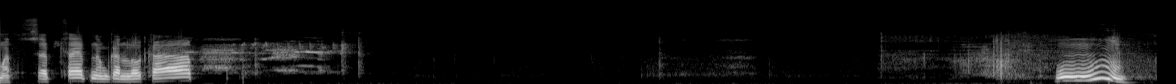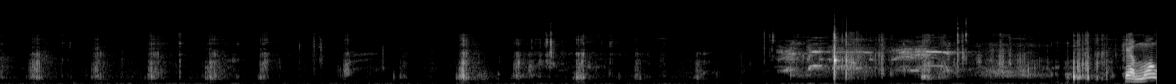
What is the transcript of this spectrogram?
มาแซ่บๆนำกันรถครับ อืมแก้มม่วง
